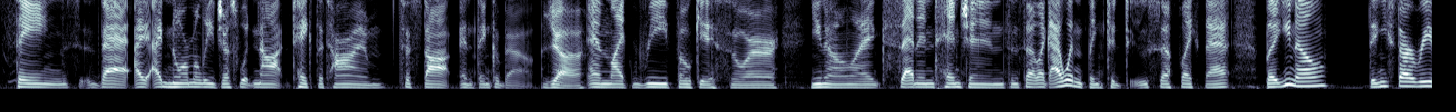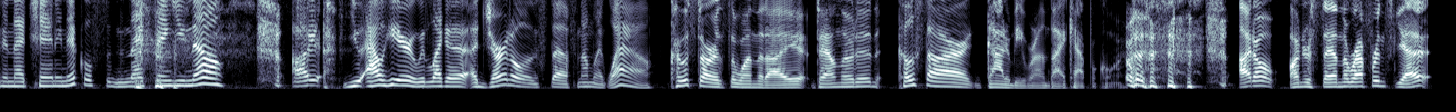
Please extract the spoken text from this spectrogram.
things that I, I normally just would not take the time to stop and think about. Yeah. and like refocus or you know like set intentions and stuff. Like i wouldn't think to do stuff like that. But you know then you start reading that Chani Nicholas and the next thing you know I you out here with like a, a journal and stuff and i'm like wow CoStar is the one that I downloaded. CoStar gotta be run by a Capricorn. I don't understand the reference yet.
